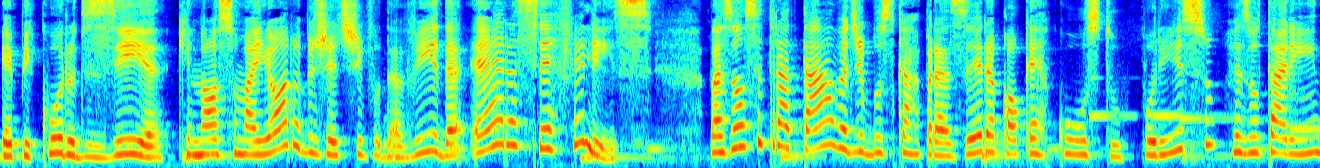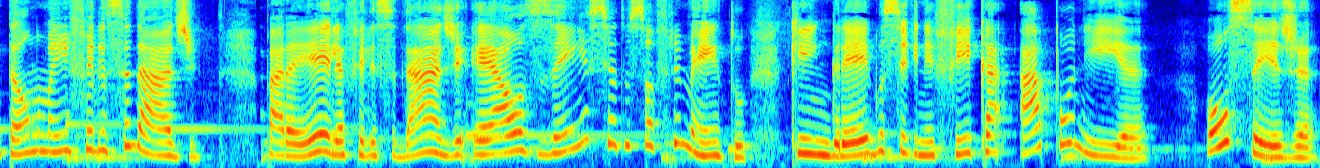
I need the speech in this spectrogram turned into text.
Epicuro dizia que nosso maior objetivo da vida era ser feliz. Mas não se tratava de buscar prazer a qualquer custo, por isso resultaria então numa infelicidade. Para ele, a felicidade é a ausência do sofrimento, que em grego significa aponia. Ou seja,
